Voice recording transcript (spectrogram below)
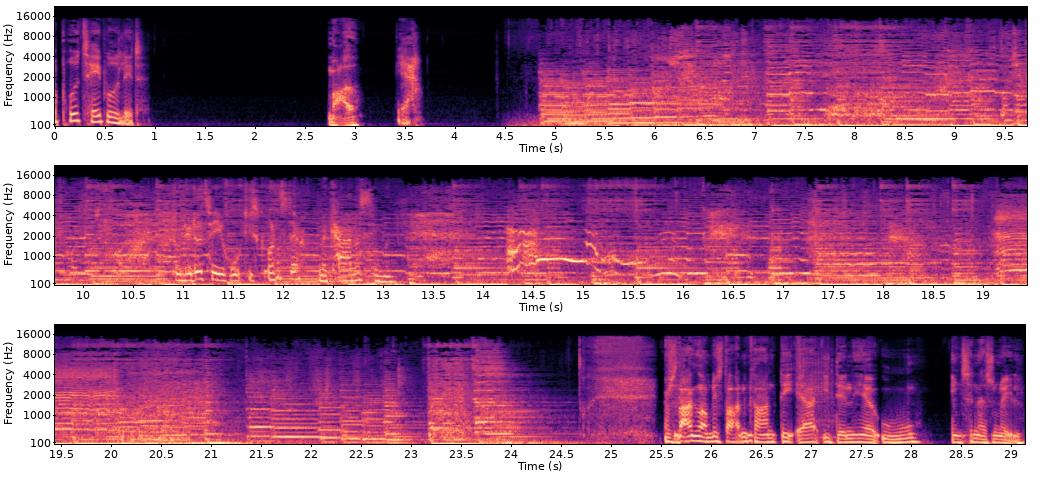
at bryde tabuet lidt. Meget. Ja. Du lytter til Erotisk Onsdag med og Simon. Vi snakkede om det i starten, Karen. Det er i den her uge international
